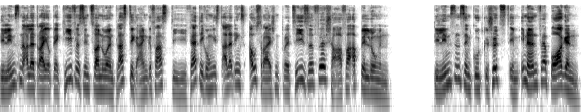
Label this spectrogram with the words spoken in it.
Die Linsen aller drei Objektive sind zwar nur in Plastik eingefasst, die Fertigung ist allerdings ausreichend präzise für scharfe Abbildungen. Die Linsen sind gut geschützt im Innern verborgen.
